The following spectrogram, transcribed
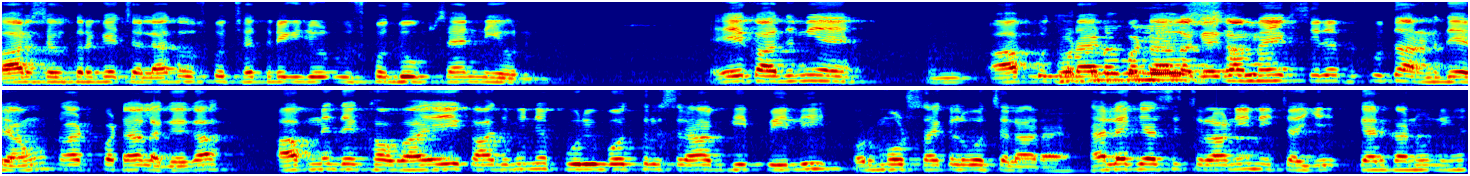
कार से उतर के चला तो उसको छतरी की जो उसको धूप सहन नहीं हो रही। एक आदमी है आपको थोड़ा मतलब अटपटा लगेगा मैं एक सिर्फ़ एक उदाहरण दे रहा हूँ अटपटा लगेगा। आपने देखा होगा एक आदमी ने पूरी बोतल शराब की पी ली और मोटरसाइकिल वो चला रहा है। हालाँकि ऐसे चलानी नहीं चाहिए गैर कानूनी है।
